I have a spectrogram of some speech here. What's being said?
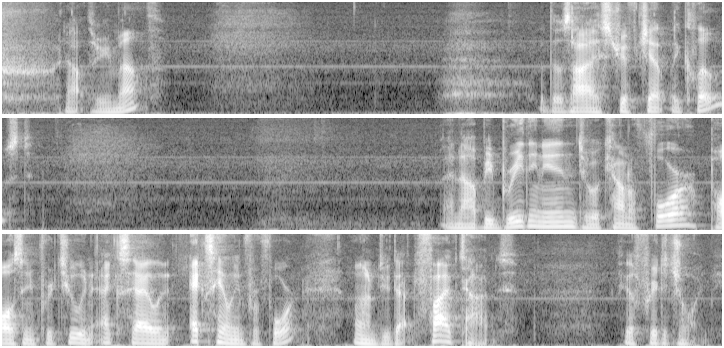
out through your mouth. Let those eyes drift gently closed. And I'll be breathing in to a count of four, pausing for two, and exhaling, exhaling for four. I'm going to do that five times. Feel free to join me.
